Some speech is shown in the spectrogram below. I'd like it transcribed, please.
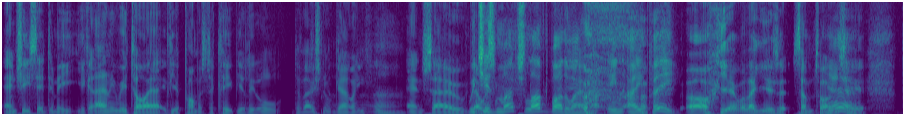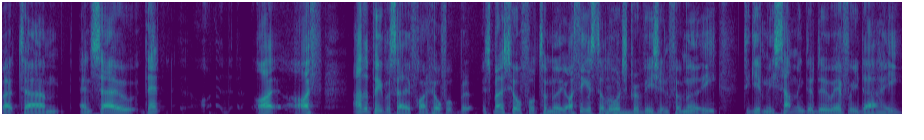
And she said to me, "You can only retire if you promise to keep your little devotional going." And so, Ah. Which is much loved, by the way, in AP. Oh yeah, well they use it sometimes. Yeah. Yeah, but um, and so that I I other people say they find helpful, but it's most helpful to me. I think it's the Mm. Lord's provision for me to give me something to do every day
